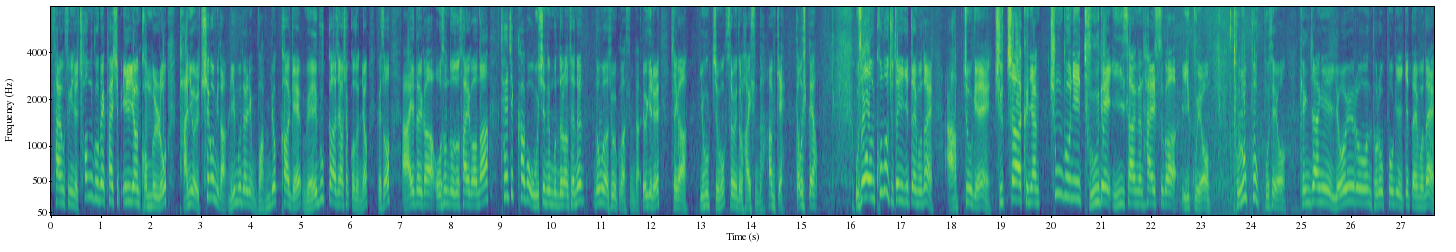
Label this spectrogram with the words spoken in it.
사용 승인일 1981년 건물로 단열 최고입니다. 리모델링 완벽하게 외부까지 하셨거든요. 그래서 아이들과 오손도손 살거나 퇴직하고 오시는 분들한테는 너무나 좋을 것 같습니다. 여기를 제가 유묵주묵 설명드리도록 하겠습니다. 함께 가보실까요? 우선 코너 주택이기 때문에 앞쪽에 주차 그냥 충분히 두 대 이상은 할 수가 있고요. 도로폭 보세요. 굉장히 여유로운 도로폭이 있기 때문에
